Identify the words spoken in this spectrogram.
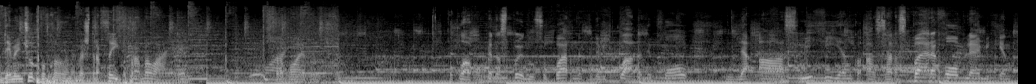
Дем'янчук поколений штрафний пробиває. Пробиває Поклав на спину супернику, де відкладений фол для Ас Міхієнко. А зараз перехоплює Міхієнко,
